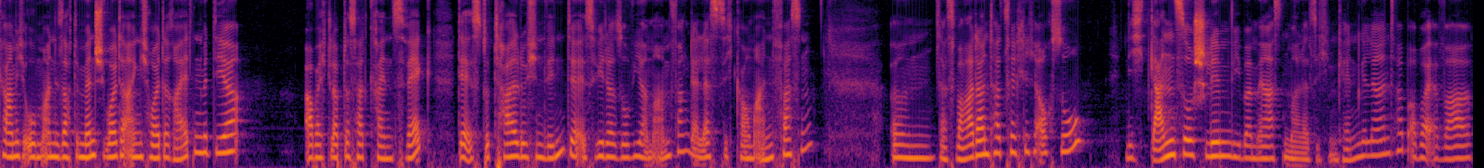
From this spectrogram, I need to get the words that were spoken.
kam ich oben an und sagte, Mensch, ich wollte eigentlich heute reiten mit dir, aber ich glaube, das hat keinen Zweck. Der ist total durch den Wind, der ist wieder so wie am Anfang, der lässt sich kaum anfassen. Ähm, das war dann tatsächlich auch so. Nicht ganz so schlimm wie beim ersten Mal, als ich ihn kennengelernt habe, aber er war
